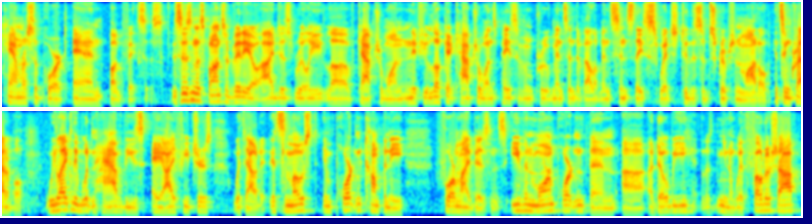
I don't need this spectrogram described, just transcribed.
camera support, and bug fixes. This isn't a sponsored video. I just really love Capture One, and if you look at Capture One's pace of improvements and development since they switched to the subscription model. It's incredible. We likely wouldn't have these AI features without it. It's the most important company for my business, even more important than uh, Adobe, you know, with Photoshop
